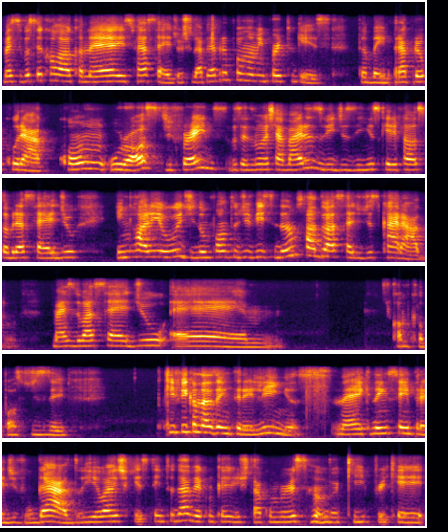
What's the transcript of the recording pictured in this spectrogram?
mas se você coloca, né, isso é assédio, acho que dá até para pôr o nome em português também, para procurar com o Ross de Friends, vocês vão achar vários videozinhos que ele fala sobre assédio em Hollywood, num ponto de vista não só do assédio descarado, mas do assédio. É... Como que eu posso dizer? Que fica nas entrelinhas, né? E que nem sempre é divulgado. E eu acho que isso tem tudo a ver com o que a gente está conversando aqui, porque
